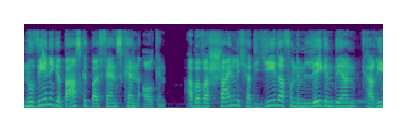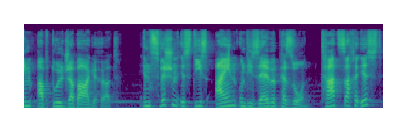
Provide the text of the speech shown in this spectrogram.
Nur wenige Basketballfans kennen Alkin, aber wahrscheinlich hat jeder von dem legendären Karim Abdul-Jabbar gehört. Inzwischen ist dies ein und dieselbe Person. Tatsache ist,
